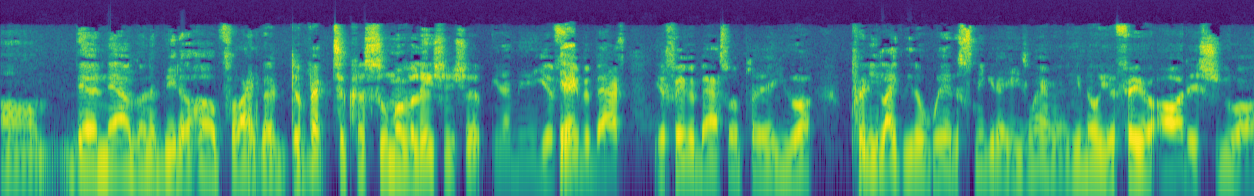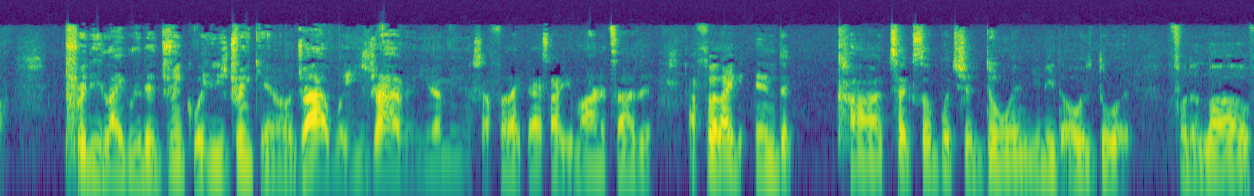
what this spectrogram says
um, they're now going to be the hub for like a direct to consumer relationship. You know what I mean? Your Yeah. favorite bas- your favorite basketball player, you are pretty likely to wear the sneaker that he's wearing. You know, your favorite artist, you are pretty likely to drink what he's drinking or drive what he's driving. You know what I mean? So I feel like that's how you monetize it. I feel like in the context of what you're doing, you need to always do it for the love.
